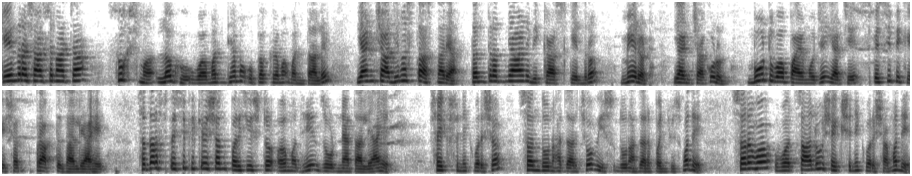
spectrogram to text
केंद्र शासनाच्या सूक्ष्म लघु व मध्यम उपक्रम मंत्रालय यांच्या अधीनस्थ असणाऱ्या तंत्रज्ञान विकास केंद्र मेरठ यांच्याकडून बूट व पायमोजे याचे स्पेसिफिकेशन प्राप्त झाले आहे. सदर स्पेसिफिकेशन परिशिष्ट अ मध्ये जोडण्यात आले आहेत. शैक्षणिक वर्ष सन दोन हजार चोवीस दोन हजार पंचवीसमध्ये सर्व व चालू शैक्षणिक वर्षामध्ये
